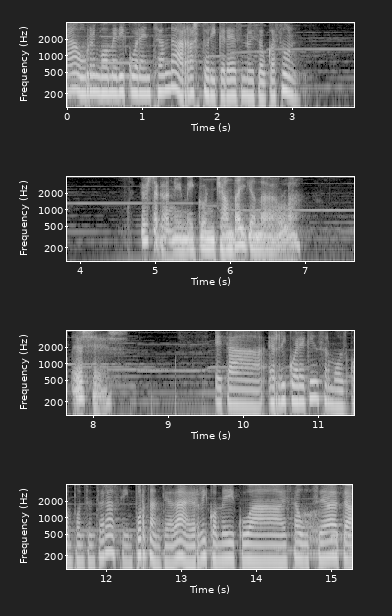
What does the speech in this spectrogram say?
Eta aurrengo medikuaren txanda arrastorik ere ez noiz daukazun. Ez da gani meikon txandaiken da, hola. Ez ez. Eta herrikoarekin zer moduz konpontzen zara, ze importantea da, herriko medikua ezagutzea eta...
